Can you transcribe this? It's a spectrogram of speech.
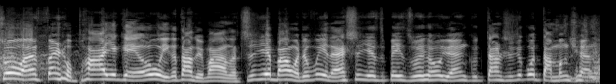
说完反手啪也给了我一个大嘴巴子，直接把我这未来世界杯足球员当时就给我打蒙圈了。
